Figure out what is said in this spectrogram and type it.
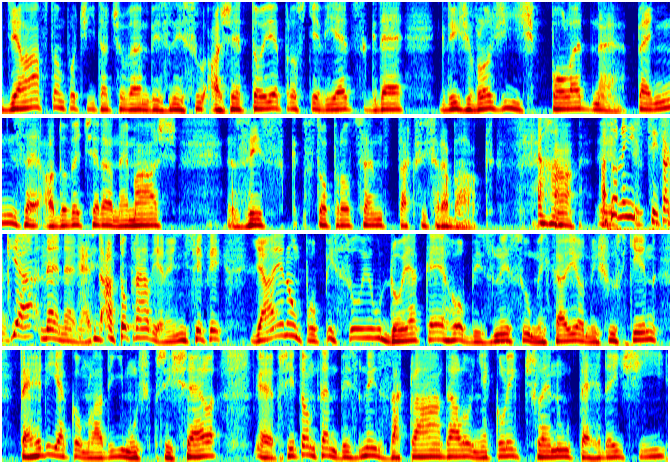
dělá v tom počítačovém biznisu a že to je prostě věc, kde když vložíš v poledne peníze a do večera nemáš zisk 100%, tak si srabák. Aha. A, a to není sci-fi. Tak já, ne, ne, ne, a to právě není sci-fi. Já jenom popisuju, do jakého biznisu Michail Mišustin tehdy jako mladý muž přišel. E, přitom ten biznis zakládalo několik členů tehdejší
